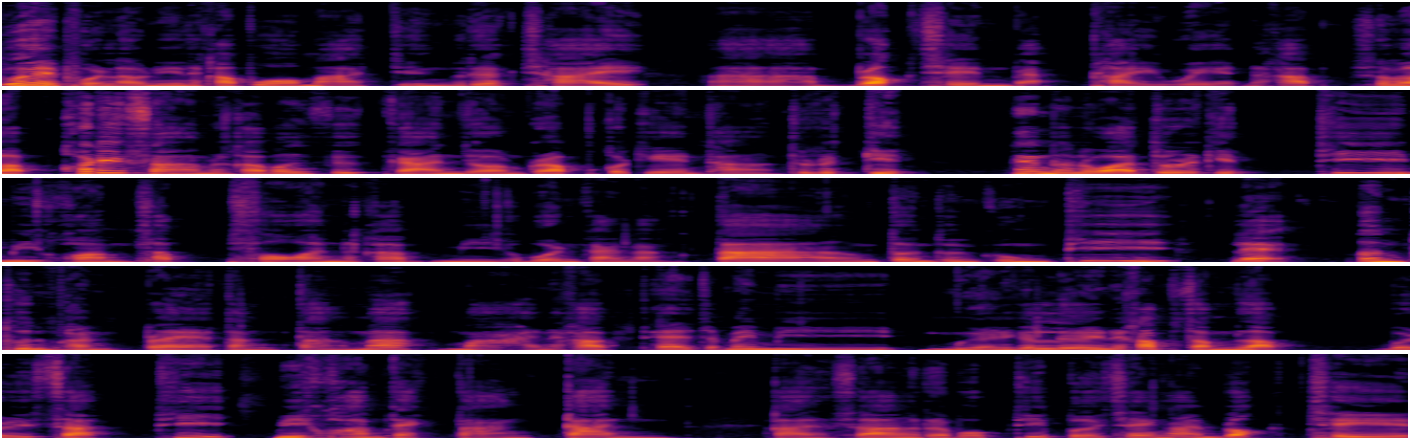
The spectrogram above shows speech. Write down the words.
ด้วยผลเหล่านี้นะครับวอลมาร์จึงเลือกใช้บล็อกเชนแบบ private นะครับสำหรับข้อที่3นะครับก็คือการยอมรับกฎเกณฑ์ทางธุรกิจแน่นอนว่าธุรกิจ ที่มีความซับซ้อนนะครับ มีกระบวนการต่างๆ ต้นทุนคงที่ และต้นทุนผันแปรต่างๆ มากมายนะครับ แทบจะไม่มีเหมือนกันเลยนะครับสำหรับบริษัทที่มีความแตกต่างกัน การสร้างระบบที่เปิดใช้งานบล็อกเชน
